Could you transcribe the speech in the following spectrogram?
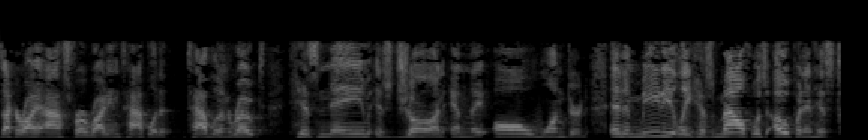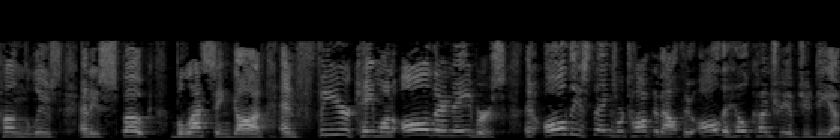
Zechariah asked for a writing tablet, tablet and wrote, His name is John. And they all wondered. And immediately his mouth was open and his tongue loose, and he spoke, blessing God. And fear came on all their neighbors. And all these things were talked about through all the hill country of Judea.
